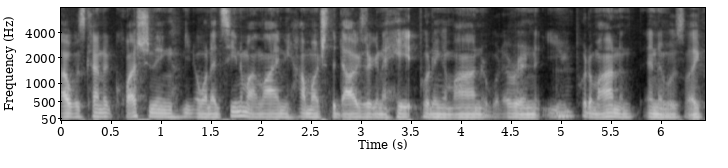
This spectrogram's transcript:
I was kind of questioning, you know, when I'd seen him online, how much the dogs are going to hate putting him on or whatever. And you Mm-hmm. put him on, and, and it was like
